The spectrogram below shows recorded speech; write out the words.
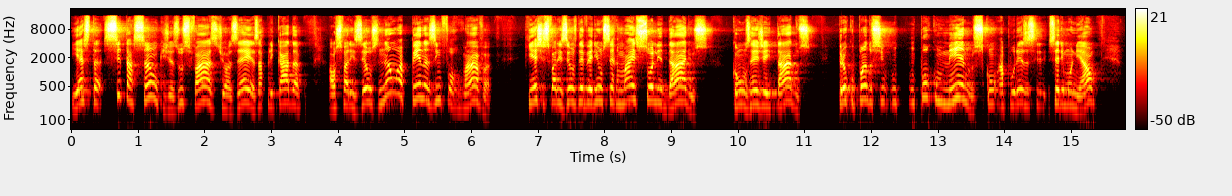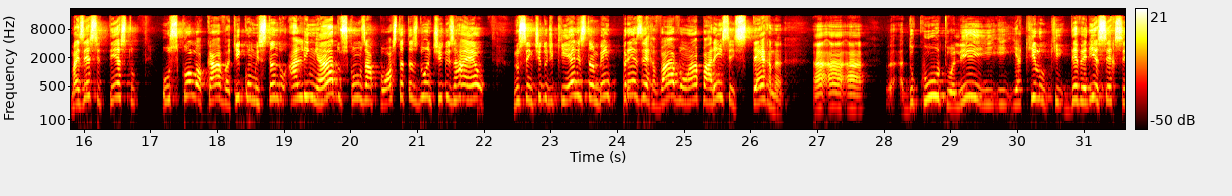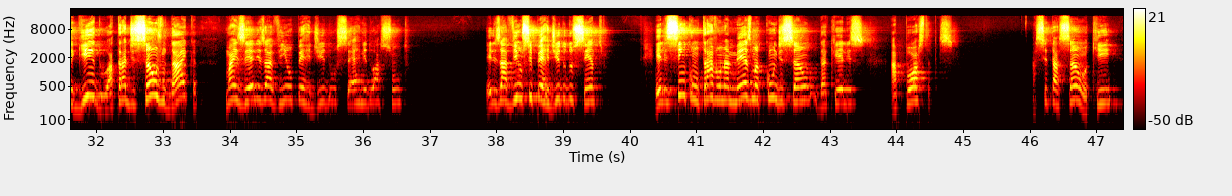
E esta citação que Jesus faz de Oséias, aplicada aos fariseus não apenas informava que estes fariseus deveriam ser mais solidários com os rejeitados, preocupando-se um, um, pouco menos com a pureza cerimonial, mas esse texto os colocava aqui como estando alinhados com os apóstatas do antigo Israel, no sentido de que eles também preservavam a aparência externa a, a, a, do culto ali e, e aquilo que deveria ser seguido, a tradição judaica, mas eles haviam perdido o cerne do assunto. Eles haviam se perdido do centro. Eles se encontravam na mesma condição daqueles apóstatas. A citação aqui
